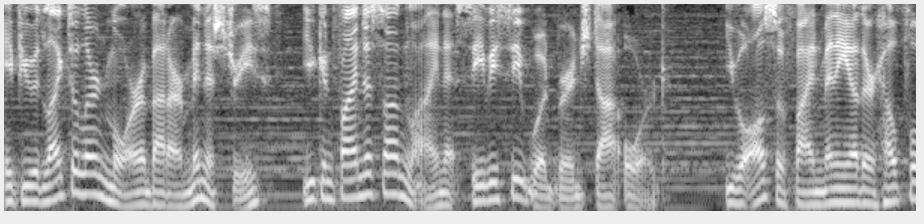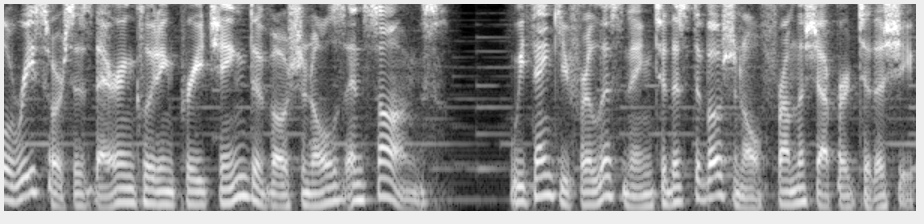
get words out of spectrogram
If you would like to learn more about our ministries, you can find us online at cbcwoodbridge.org. You will also find many other helpful resources there, including preaching, devotionals, and songs. We thank you for listening to this devotional from the shepherd to the sheep.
